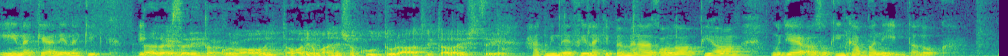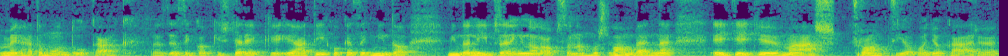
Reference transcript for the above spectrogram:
énekelni nekik de ezek szerint akkor valahol itt a hagyomány és a kultúra átvitele is cél. Hát mindenféleképpen, mert az alapja, ugye azok inkább a népdalok meg hát a mondókák, ez, ezek a kis gyerekjátékok, ezek mind a, mind a népzenén alapszanak. Most van benne egy-egy más francia, vagy akár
